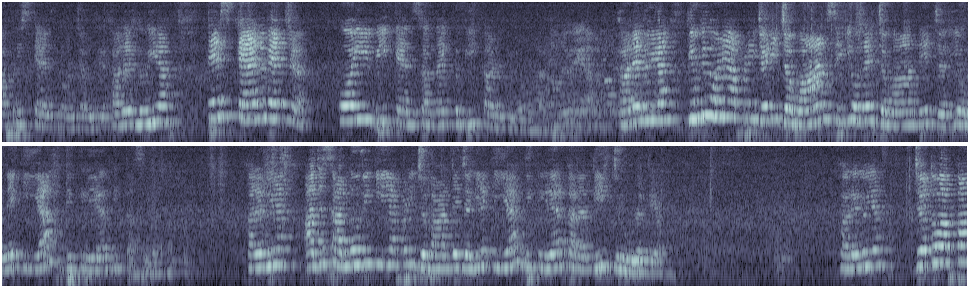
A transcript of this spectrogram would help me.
ਆਪਣੀ ਸਕੈਨ ਕਰਾਉਣ ਜਾਂਦੇ ਆ। ਹਾਲੇਲੂਇਆ ਤੇ ਸਕੈਨ ਵਿੱਚ ਕੋਈ ਵੀ ਕੈਂਸਰ ਦਾ ਇੱਕ ਵੀ ਕਣ ਨਹੀਂ ਆਉਂਦਾ। ਹਾਲੇਲੂਇਆ ਕਿਉਂਕਿ ਉਹਨੇ ਆਪਣੀ ਜਿਹੜੀ ਜ਼ਬਾਨ ਸੀਗੀ, ਉਹਦੇ ਜ਼ਬਾਨ ਦੇ ਜ਼ਰੀਏ ਉਹਨੇ ਕੀ ਆ? ਡਿਕਲੇਅਰ ਕੀਤਾ ਸੀਗਾ। ਹਾਲੇਲੂਇਆ ਅੱਜ ਸਾਨੂੰ ਵੀ ਕੀ ਆ? ਆਪਣੀ ਜ਼ਬਾਨ ਦੇ ਜ਼ਰੀਏ ਕੀ ਆ? ਡਿਕਲੇਅਰ ਕਰਨ ਦੀ ਜ਼ਰੂਰਤ ਆ। ਹਾਲੇਲੂਇਆ ਜਦੋਂ ਆਪਾਂ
